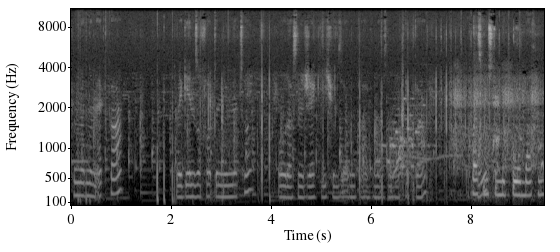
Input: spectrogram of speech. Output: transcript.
Ich bin mit einem Edgar. Wir gehen sofort in die Mitte. Oh, das ist eine Jackie. Ich will sie angreifen. Das ist ein Edgar. Was musst du mit Bo machen?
